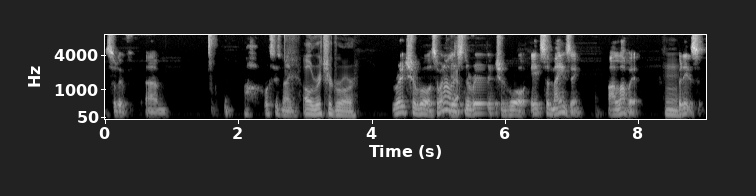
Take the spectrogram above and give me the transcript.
sort of. Um, oh, what's his name? Oh, Richard Rohr. Richard Rohr. So when I yeah. listen to Richard Rohr, it's amazing. I love it. Hmm. But it's.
